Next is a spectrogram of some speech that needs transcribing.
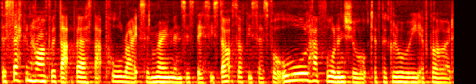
The second half of that verse that Paul writes in Romans is this. He starts off, he says, For all have fallen short of the glory of God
